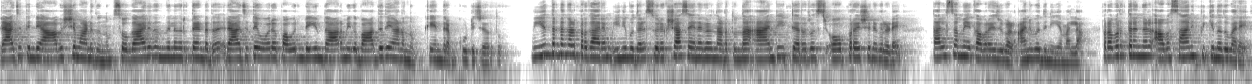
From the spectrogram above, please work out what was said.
രാജ്യത്തിന്റെ ആവശ്യമാണിതെന്നും സ്വകാര്യത നിലനിർത്തേണ്ടത് രാജ്യത്തെ ഓരോ പൗരന്റെയും ധാർമ്മിക ബാധ്യതയാണെന്നും കേന്ദ്രം കൂട്ടിച്ചേർത്തു. നിയന്ത്രണങ്ങൾ പ്രകാരം ഇനി മുതൽ സുരക്ഷാ സേനകൾ നടത്തുന്ന ആന്റി ടെററിസ്റ്റ് ഓപ്പറേഷനുകളുടെ തത്സമയ കവറേജുകൾ അനുവദനീയമല്ല. പ്രവർത്തനങ്ങൾ അവസാനിപ്പിക്കുന്നതുവരെ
